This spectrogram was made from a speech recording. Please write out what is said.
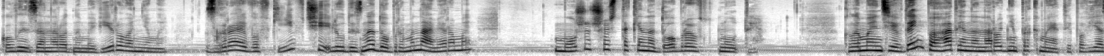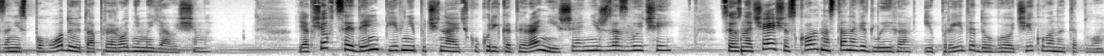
коли за народними віруваннями зграї вовків чи люди з недобрими намірами можуть щось таке недобре вткнути. Клементіїв день багатий на народні прикмети, пов'язані з погодою та природніми явищами. Якщо в цей день півні починають кукурікати раніше, ніж зазвичай, це означає, що скоро настане відлига і прийде довгоочікуване тепло.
